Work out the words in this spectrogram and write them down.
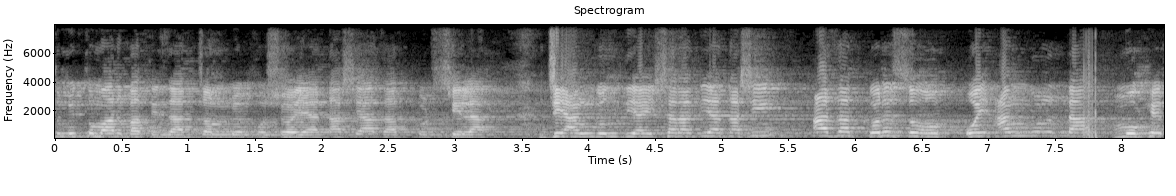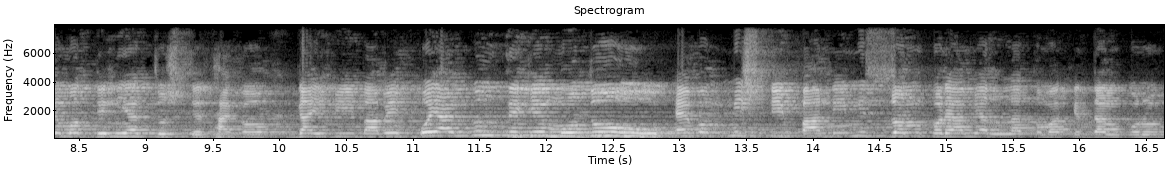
তুমি তোমার বাতিজার জন্মে খুশি হইয়া দাসী আজাদ করছিলা। যে আঙ্গুল দিয়া ইশারা দিয়া দাসী আজাদ করেছ, ওই আঙ্গুলটা মুখের মধ্যে নিয়ে চুষতে থাকো। গাইবি ভাবে ওই আঙ্গুল থেকে মধু এবং মিষ্টি পানি মিশ্রণ করে আমি আল্লাহ তোমাকে দান করব।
